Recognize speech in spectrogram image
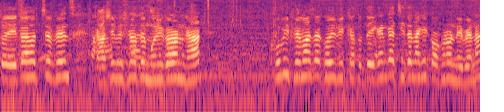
তো এটা হচ্ছে ফ্রেন্ডস কাশী বিশ্বনাথের মণিকরণ ঘাট। খুবই ফেমাস আর খুবই বিখ্যাত। তো এখানকার চিতা নাকি কখনো নেবে না।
